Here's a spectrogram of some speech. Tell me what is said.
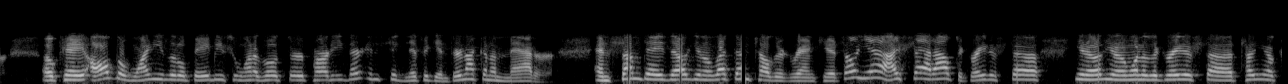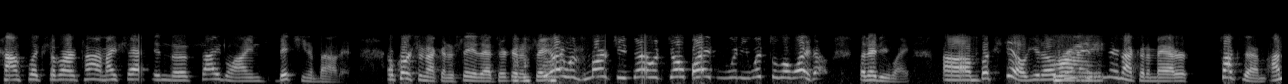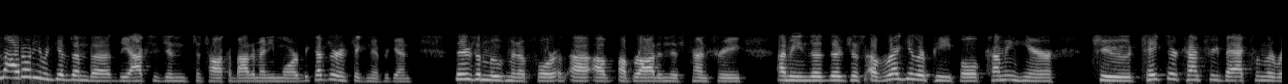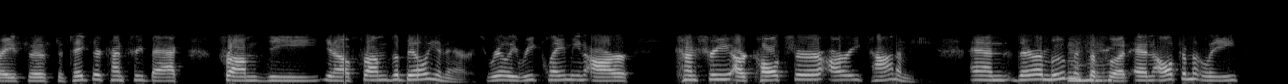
Okay, all the whiny little babies who want to vote third party, they're insignificant. They're not going to matter. And someday they'll, you know, let them tell their grandkids, "Oh yeah, I sat out the greatest, uh, you know, you know, one of the greatest, uh, t- you know, conflicts of our time. I sat in the sidelines bitching about it." Of course, they're not going to say that. They're going to say, "I was marching there with Joe Biden when he went to the White House." But anyway, um, but still, you know, they're, they're not going to matter. Fuck them. I'm, I don't even give them the the oxygen to talk about them anymore because they're insignificant. There's a movement of for, uh, of, abroad in this country. I mean, they're, they're just of regular people coming here to take their country back from the racists, to take their country back from the you know from the billionaires, really reclaiming our country, our culture, our economy. And there are movements Mhm. afoot, and ultimately,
